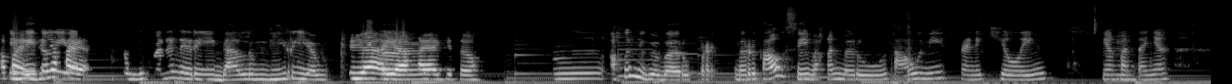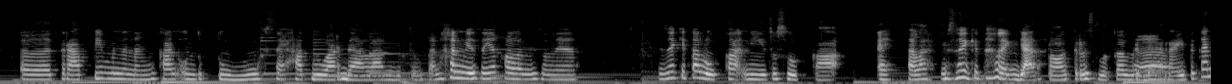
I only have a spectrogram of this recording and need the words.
apa ini ya, kayak sembuhannya dari dalam diri ya iya uh, iya kayak gitu hmm, aku juga baru per, baru tahu sih bahkan baru tahu nih pranic healing yang hmm. katanya uh, terapi menenangkan untuk tubuh sehat luar dalam gitu karena kan biasanya kalau misalnya misalnya kita luka nih terus luka eh salah misalnya kita lagi jatuh terus luka berdarah uh. itu kan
